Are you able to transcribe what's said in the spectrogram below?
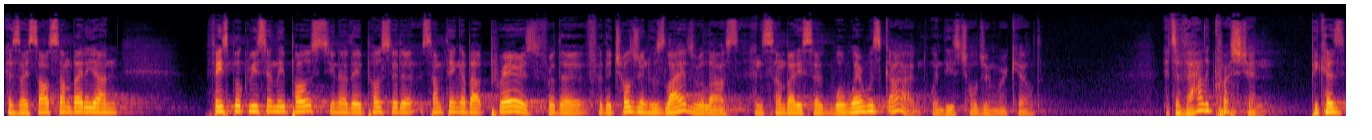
As I saw somebody on Facebook recently post, you know, they posted a, something about prayers for the, for the children whose lives were lost, and somebody said, Well, where was God when these children were killed? It's a valid question because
